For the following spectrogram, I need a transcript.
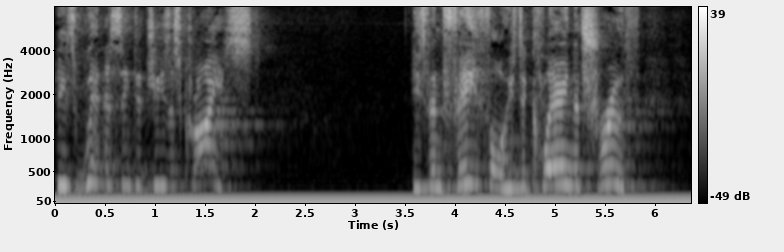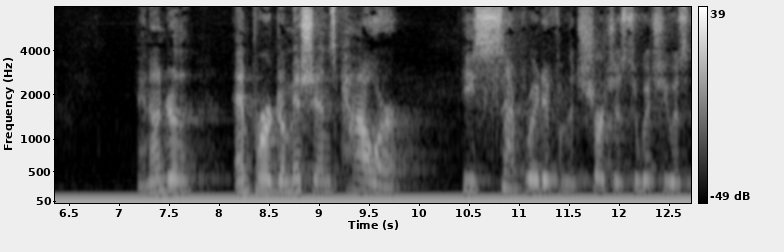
He's witnessing to Jesus Christ. He's been faithful. He's declaring the truth. And under Emperor Domitian's power, he's separated from the churches to which he was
